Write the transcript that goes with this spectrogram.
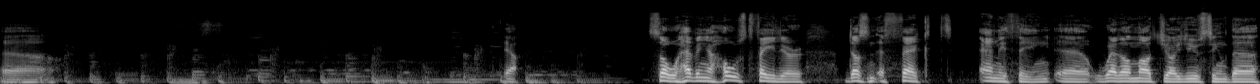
Uh, yeah. So having a host failure doesn't affect anything, uh, whether or not you're using the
